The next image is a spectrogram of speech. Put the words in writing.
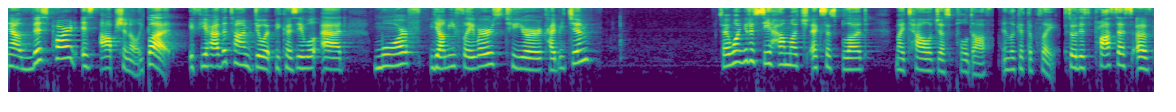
Now this part is optional, but if you have the time, do it because it will add more yummy flavors to your galbijjim. So I want you to see how much excess blood my towel just pulled off and look at the plate. So this process of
